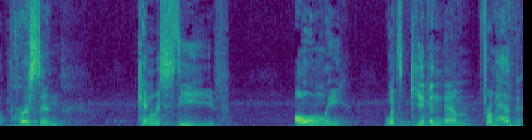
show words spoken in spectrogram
A person can receive only what's given them from heaven.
